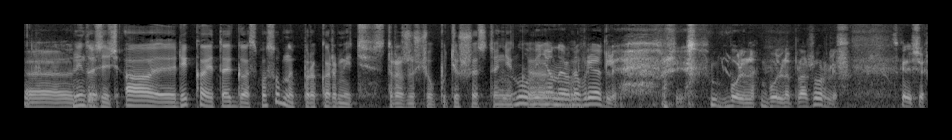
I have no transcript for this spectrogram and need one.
Э, Леонид Васильевич, а река и тайга способны прокормить стражущего путешественника? Ну, меня, наверное, вряд ли. Больно, больно прожорлив, скорее всего.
